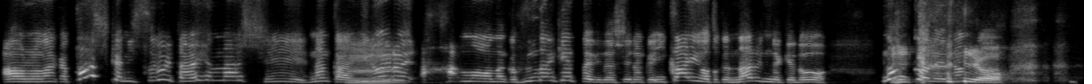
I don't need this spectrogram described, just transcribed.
あの、なんか確かにすごい大変だし、なんかいろいろ、もうなんか踏んだり蹴ったりだし、なんか胃潰瘍とかになるんだけど、なんかね、なんいいよか、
